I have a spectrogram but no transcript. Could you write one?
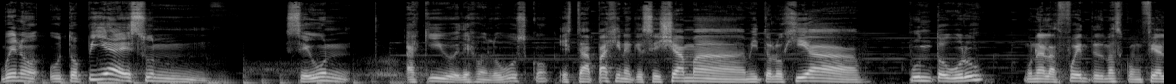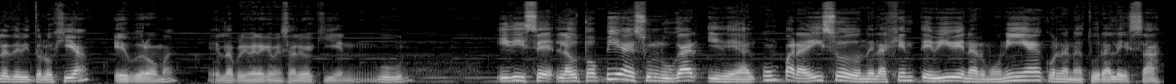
Bueno, Utopía es un... Según aquí, déjame lo busco. Esta página que se llama mitología.guru. Una de las fuentes más confiables de mitología. Es broma. Es la primera que me salió aquí en Google. Y dice, la utopía es un lugar ideal, un paraíso donde la gente vive en armonía con la naturaleza.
